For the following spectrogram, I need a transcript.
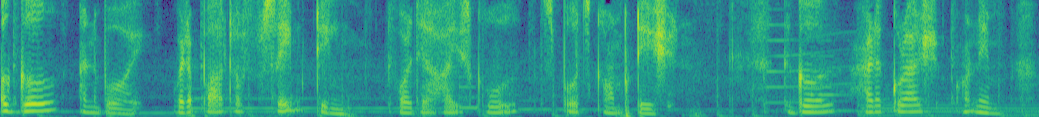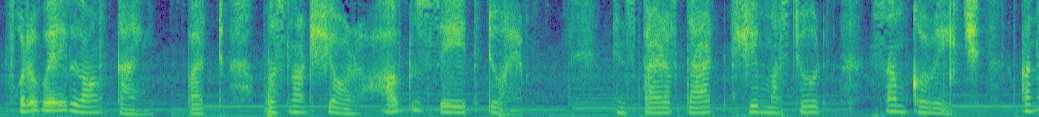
A girl and a boy were a part of same team for their high school sports competition. The girl had a crush on him for a very long time but was not sure how to say it to him. In spite of that, she mustered some courage and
